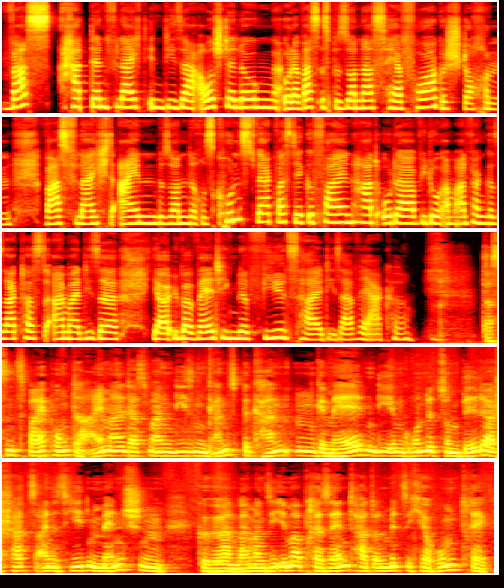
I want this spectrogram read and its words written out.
Was hat denn vielleicht in dieser Ausstellung oder was ist besonders hervorgestochen? War es vielleicht ein besonderes Kunstwerk, was dir gefallen hat oder wie du am Anfang gesagt hast, einmal diese ja überwältigende Vielzahl dieser Werke? Das sind zwei Punkte. Einmal, dass man diesen ganz bekannten Gemälden, die im Grunde zum Bilderschatz eines jeden Menschen gehören, weil man sie immer präsent hat und mit sich herumträgt,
